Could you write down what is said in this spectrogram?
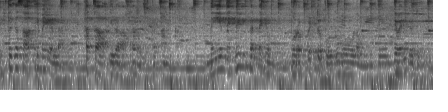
എത്തുക സാധ്യമേയല്ല. ഹത്ത ഇത് നീ നിന്നിൽ തന്നെയും പുറപ്പെട്ടു പോകുവോളം. കേട്ടു.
